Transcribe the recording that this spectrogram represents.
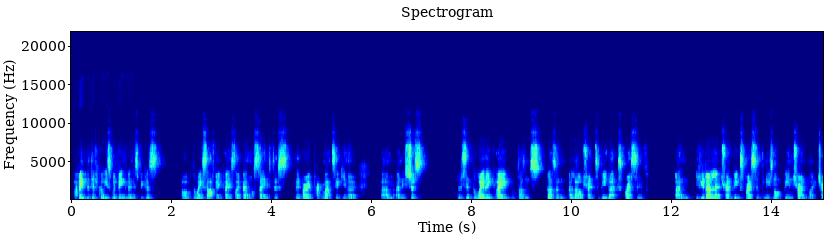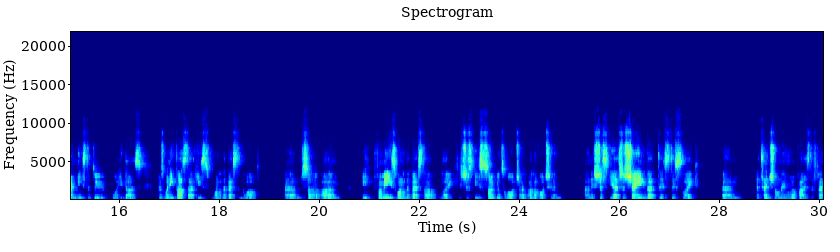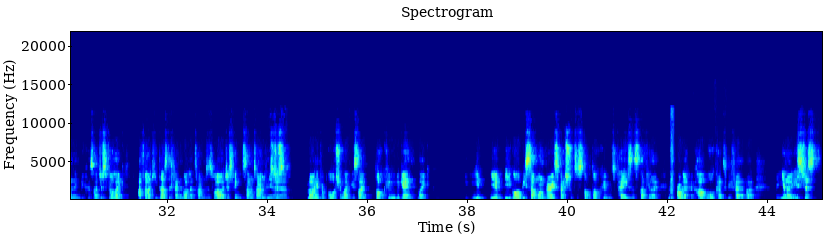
I think the difficulties with England is because of the way Southgate plays. Like Ben was saying, is this they're very pragmatic. You know, um, and it's just the the way they play doesn't doesn't allow Trent to be that expressive. And if you don't let Trent be expressive, then he's not being Trent. Like Trent needs to do what he does because when he does that, he's one of the best in the world. Um, so um, he, for me, he's one of the best. I, like it's just he's so good to watch. I, I love watching him, and it's just yeah, it's a shame that there's this like um, attention on him about his defending because I just feel like I feel like he does defend well at times as well. I just think sometimes it's Yeah. just blown in proportion. Like it's like Doku again. Like you you you got to be someone very special to stop Doku's pace and stuff. You know, probably like a Carl Walker to be fair, but you know, it's just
